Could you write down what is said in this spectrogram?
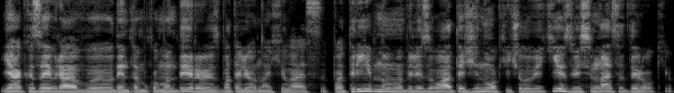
Як заявляв один там командир з батальйону Ахілес, потрібно мобілізувати жінок і чоловіків з 18 років.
